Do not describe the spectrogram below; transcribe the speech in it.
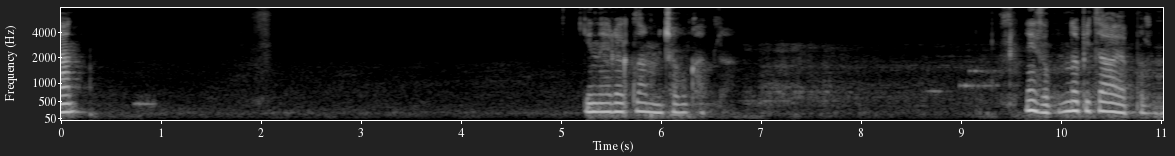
Lan. Yine reklam mı? Çabuk atla. Neyse bunu da bir daha yapalım.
